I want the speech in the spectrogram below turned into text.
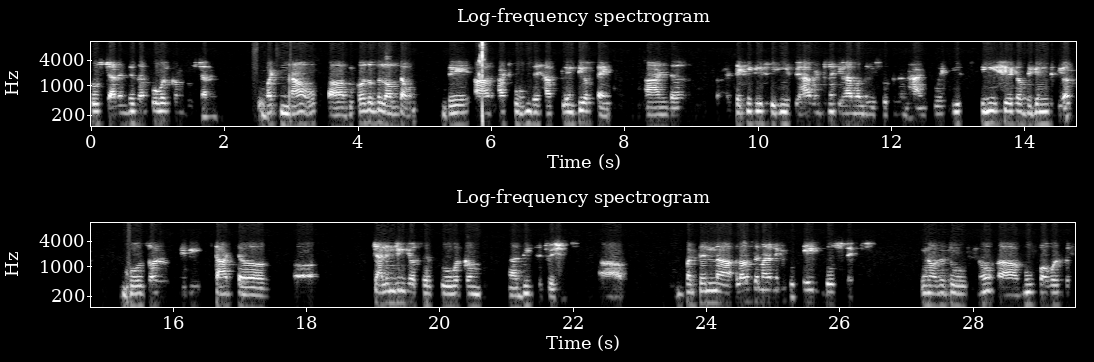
those challenges and overcome those challenges. But now, uh, because of the lockdown, they are at home. They have plenty of time, and uh, technically speaking, if you have internet, you have all the resources in hand to at least initiate or begin with your goals or maybe start uh, challenging yourself to overcome uh, these situations. Uh, but then uh, a lot of them are unable to take those steps in order to you know uh, move forward with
